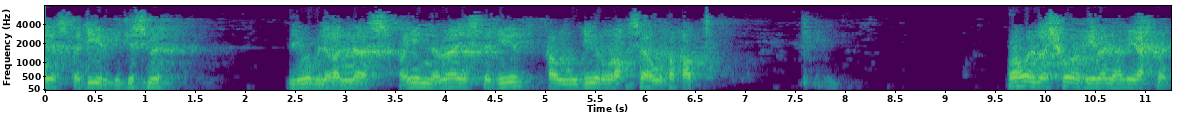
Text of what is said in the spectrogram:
يستدير بجسمه ليبلغ الناس وإنما يستدير أو يدير رأسه فقط. وهو المشهور في مذهب أحمد.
